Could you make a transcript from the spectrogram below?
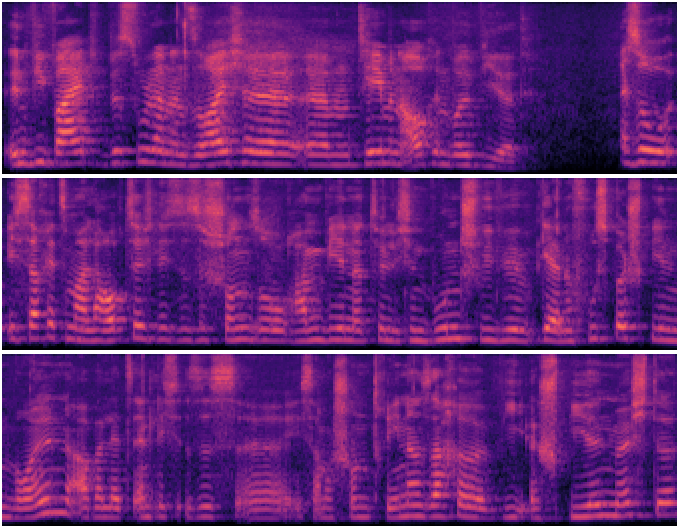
Inwieweit bist du dann in solche ähm, Themen auch involviert? Also ich sage jetzt mal, hauptsächlich ist es schon so, haben wir natürlich einen Wunsch, wie wir gerne Fußball spielen wollen, aber letztendlich ist es, äh, ich sage mal, schon Trainersache, wie er spielen möchte.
